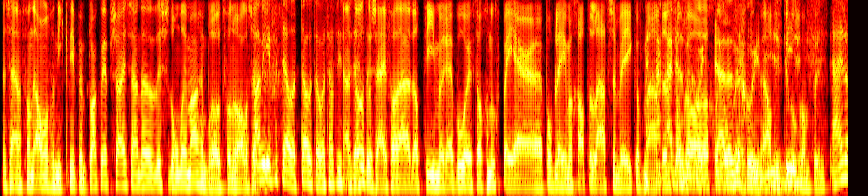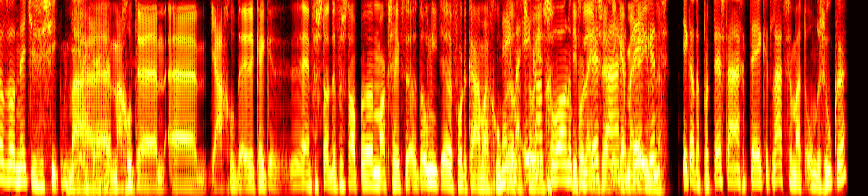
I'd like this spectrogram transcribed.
Er zijn van, die- allemaal van die knip- en plak-websites. Nou, daar is er onder helemaal geen brood van hoe alles Maar uit. wie je vertelde, Toto, wat had hij te vertellen? Toto zei van nou, dat team Red Bull heeft al genoeg PR-problemen gehad de laatste week of maanden. Dat, Dat is wel een goede Ja, dat is een had Die hij is- ook wel een punt. Hij is altijd wel netjes en chic, moet Maar, zeggen. eh, maar goed, ehm, ehm, ja, goed. eh, kijk, eh, en Versta- de Verstappen, Max heeft het ook niet eh, voor de camera geroepen Nee, dat maar het zo ik had is. gewoon een protest gezegd, ik heb mijn redenen. aangetekend. Ik had een protest aangetekend. Laat ze maar het onderzoeken.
